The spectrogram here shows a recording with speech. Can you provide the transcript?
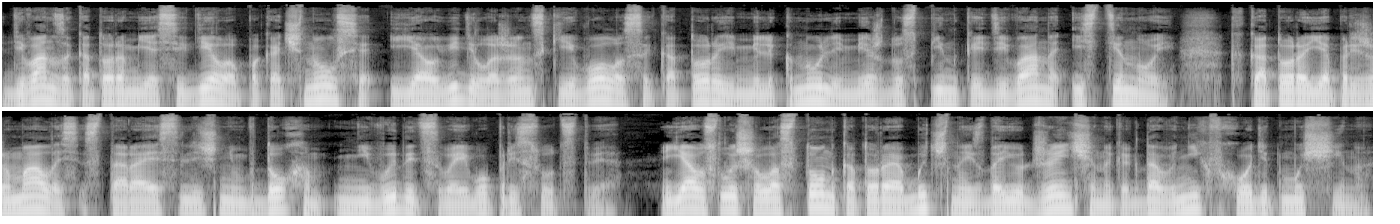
Диван, за которым я сидела, покачнулся, и я увидела женские волосы, которые мелькнули между спинкой дивана и стеной, к которой я прижималась, стараясь лишним вдохом не выдать своего присутствия. Я услышала стон, который обычно издают женщины, когда в них входит мужчина.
